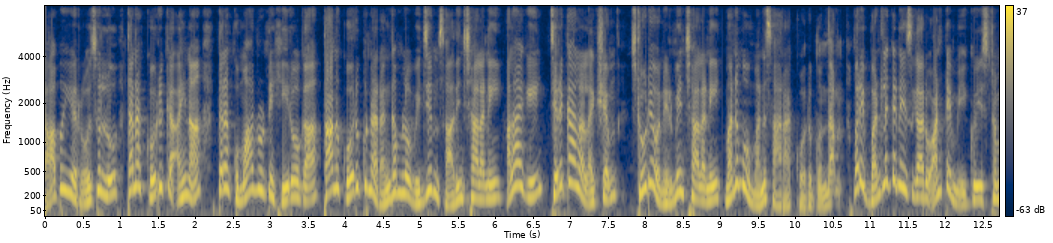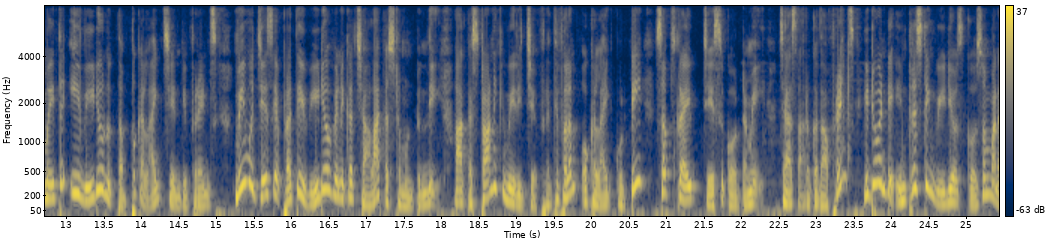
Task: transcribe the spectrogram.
రాబోయే రోజుల్లో తన కోరిక అయిన తన కుమారుడిని హీరోగా తాను కోరుకున్న రంగంలో విజయం సాధించాలని అలాగే చిరకాల లక్ష్యం స్టూడియో నిర్మించాలని మనము మనసారా కోరుకుందాం. మరి బండ్ల గణేష్ గారు అంటే మీకు ఇష్టమైతే ఈ వీడియోను తప్పక లైక్ చేయండి ఫ్రెండ్స్. మేము చేసే ప్రతి వీడియో వెనుక చాలా కష్టం ఉంటుంది. ఆ కష్టానికి మీరిచ్చే ప్రతిఫలం ఒక లైక్ కుట్టి సబ్స్క్రైబ్ చేసుకోవటమే. చేస్తారు కదా ఫ్రెండ్స్? ఇటువంటి ఇంట్రెస్టింగ్ వీడియోస్ కోసం మన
